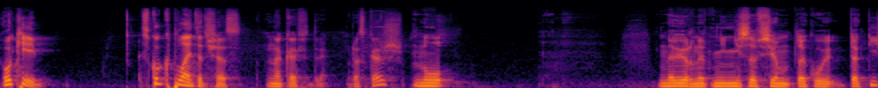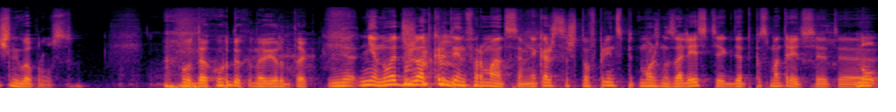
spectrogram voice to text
окей, сколько платят сейчас на кафедре? Расскажешь? Ну, наверное, это не, не совсем такой тактичный вопрос. О доходах, наверное, так. Не, не, ну это же открытая информация. Мне кажется, что в принципе можно залезть и где-то посмотреть все это. Ну,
